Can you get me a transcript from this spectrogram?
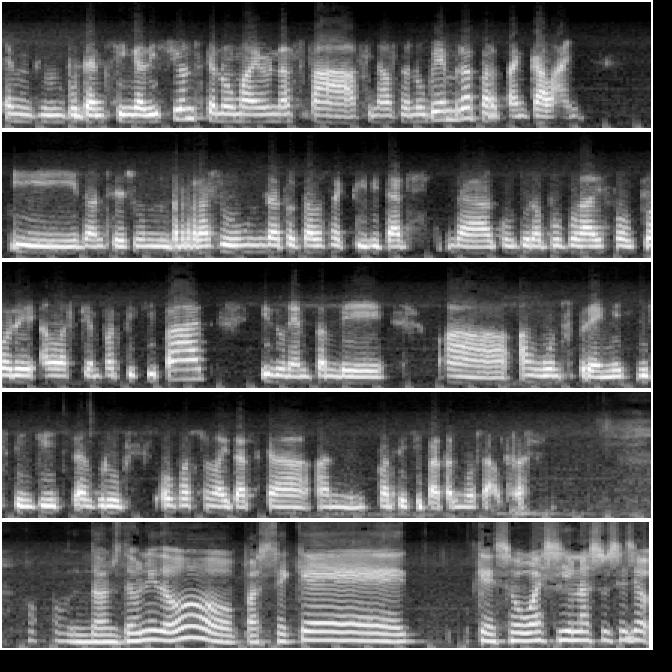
en portem cinc edicions, que normalment es fa a finals de novembre per tancar l'any. I doncs és un resum de totes les activitats de cultura popular i folklore en les que hem participat i donem també uh, alguns premis distingits a grups o personalitats que han participat amb nosaltres. Doncs déu nhi per ser que, que sou així una associació,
